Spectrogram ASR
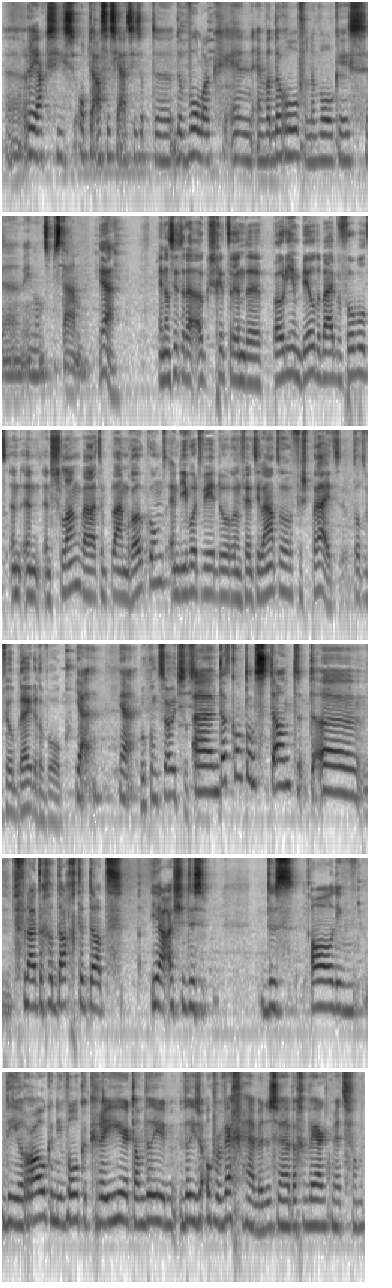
eh, reacties op de associaties op de, de wolk en, en wat de rol van de wolk is eh, in ons bestaan. Ja. En dan zitten daar ook schitterende podiumbeelden bij. Bijvoorbeeld een, een, een slang waaruit een pluim rook komt. En die wordt weer door een ventilator verspreid tot een veel bredere wolk. Ja, ja. Hoe komt zoiets tot stand? Ehm, dat komt ontstand eh, vanuit de gedachte dat ja, als je dus, dus al die, die rook en die wolken creëert, dan wil je, wil je ze ook weer weg hebben. Dus we hebben gewerkt met van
